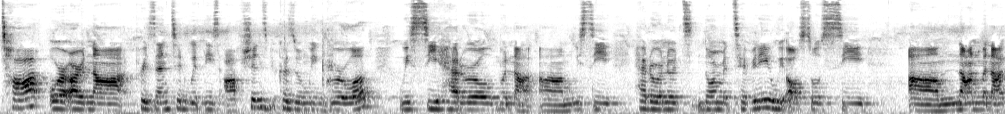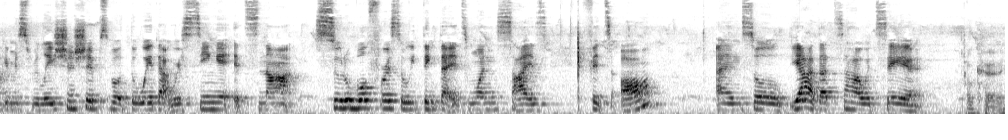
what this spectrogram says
taught or are not presented with these options because when we grow up, we see hetero um, we see heteronormativity. We also see um, non-monogamous relationships, but the way that we're seeing it, it's not suitable for us. So we think that it's one size fits all, and so yeah, that's how I would say it. Okay.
